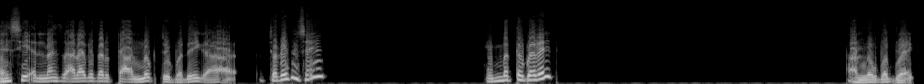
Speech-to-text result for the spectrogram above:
ऐसी अल्लाह ताला की तरफ़ ताल्लुक जो बनेगा चलो तो सही। हिम्मत तो करे। बन जाए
